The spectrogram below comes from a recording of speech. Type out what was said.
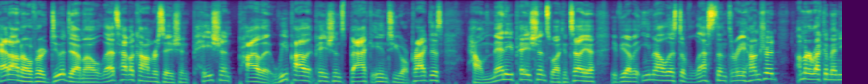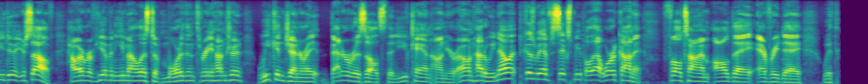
head on over, do a demo. Let's have a conversation. Patient pilot. We pilot patients back into your practice. How many patients? Well, I can tell you if you have an email list of less than 300, I'm going to recommend you do it yourself. However, if you have an email list of more than 300, we can generate better results than you can on your own. How do we know it? Because we have six people that work on it full time, all day, every day with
